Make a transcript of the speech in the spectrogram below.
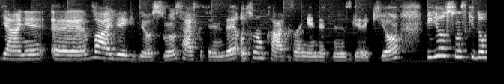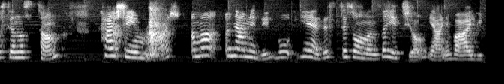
Yani e, valiliğe gidiyorsunuz her seferinde. Oturum kartını yeniletmeniz gerekiyor. Biliyorsunuz ki dosyanız tam. Her şeyim var ama önemli değil. Bu yine de stres olmanıza yetiyor. Yani valilik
